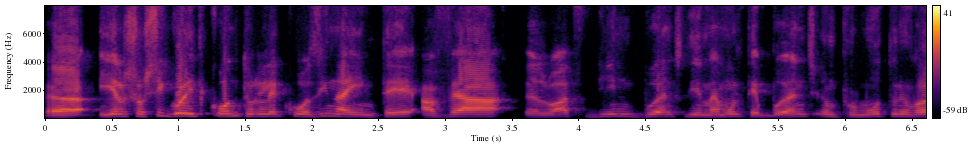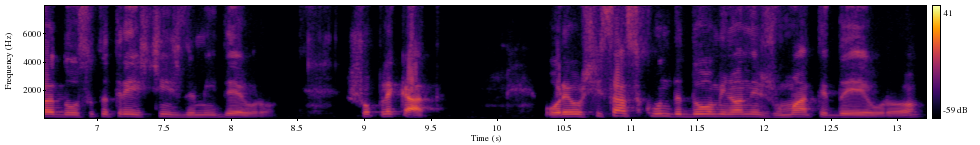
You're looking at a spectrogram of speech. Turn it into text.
Uh, el și-a și golit conturile cu o zi înainte, avea uh, luat din bănci, din mai multe bănci, împrumuturi în valoare de 135.000 de euro. Și-a plecat. O reușit să ascundă 2 milioane jumate de euro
